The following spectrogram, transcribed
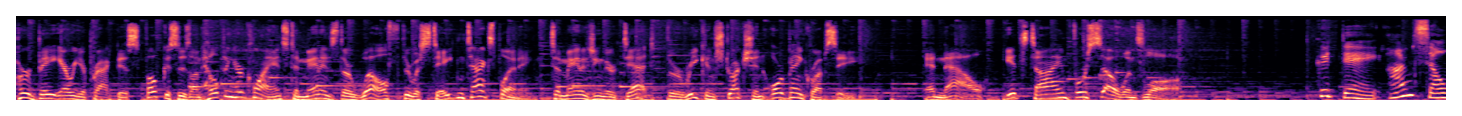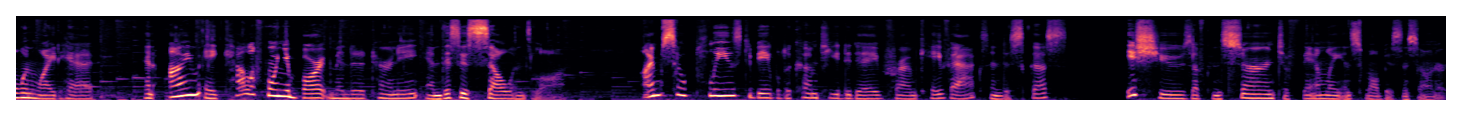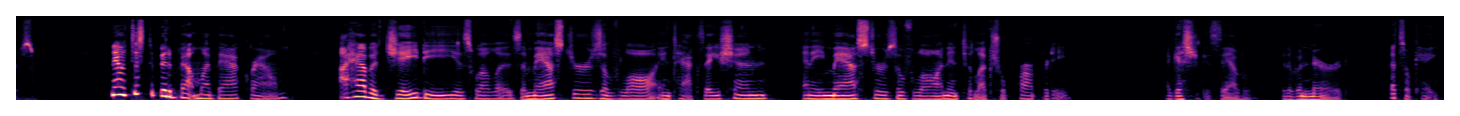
Her Bay Area practice focuses on helping her clients to manage their wealth through estate and tax planning, to managing their debt through reconstruction or bankruptcy. And now, it's time for Selwyn's Law. Good day. I'm Selwyn Whitehead, and I'm a California bar admitted attorney, and this is Selwyn's Law. I'm so pleased to be able to come to you today from KVAX and discuss issues of concern to family and small business owners. Now, just a bit about my background. I have a JD as well as a Master's of Law in Taxation and a Master's of Law in Intellectual Property. I guess you could say I'm a bit of a nerd. That's okay.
